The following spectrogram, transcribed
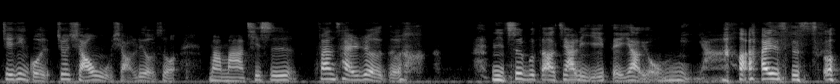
接近国就小五小六的时候，妈妈其实饭菜热的 你吃不到，家里也得要有米呀、啊，他一直说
